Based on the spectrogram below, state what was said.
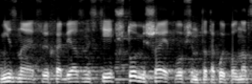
не знают своих обязанностей, что мешает, в общем-то, такой полноценной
